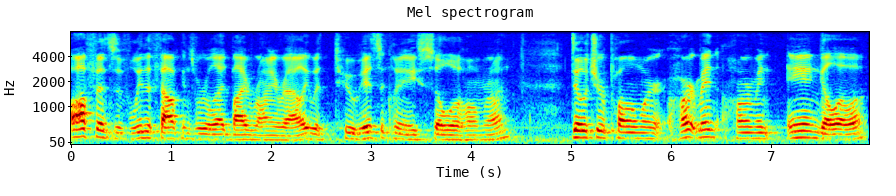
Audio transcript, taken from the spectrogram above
Offensively, the Falcons were led by Ronnie Rowley with two hits, including a solo home run. Dilcher, Palmer, Hartman, Harmon, and Galella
